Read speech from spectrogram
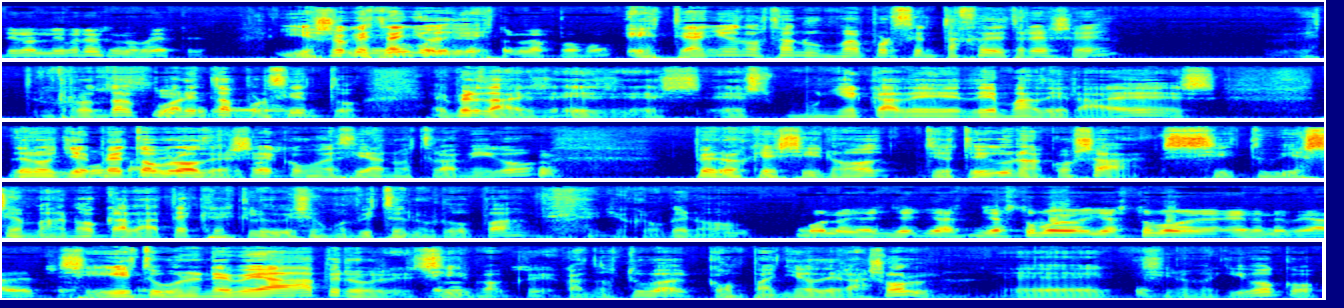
tiros libres no mete. Y eso que este año, este año no está en un mal porcentaje de tres, ¿eh? Ronda el 40%. Es verdad, es, es, muñeca de, madera, ¿eh? es de los Gepetto Brothers, ¿eh? como decía nuestro amigo. Pero es que si no, yo te digo una cosa, si tuviese mano Calates, ¿crees que lo hubiésemos visto en Europa? Yo creo que no. Bueno, ya, estuvo, ya estuvo en NBA, de hecho. Sí, estuvo en NBA, pero sí, cuando estuvo compañero de Gasol, eh, si no me equivoco.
